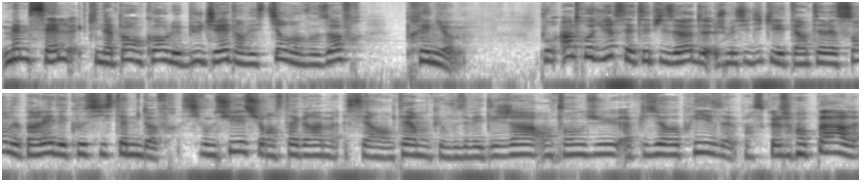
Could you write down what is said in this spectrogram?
même celle qui n'a pas encore le budget d'investir dans vos offres premium. Pour introduire cet épisode, je me suis dit qu'il était intéressant de parler d'écosystème d'offres. Si vous me suivez sur Instagram, c'est un terme que vous avez déjà entendu à plusieurs reprises parce que j'en parle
